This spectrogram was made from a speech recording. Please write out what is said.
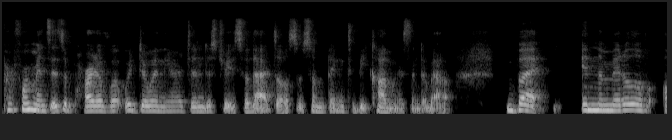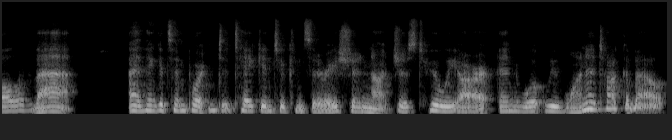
performance is a part of what we do in the arts industry. So that's also something to be cognizant about. But in the middle of all of that, I think it's important to take into consideration not just who we are and what we want to talk about,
